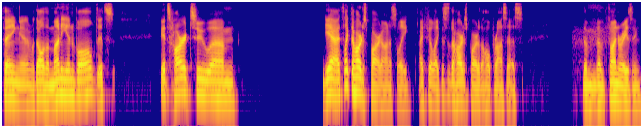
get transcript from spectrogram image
thing, and with all the money involved, it's it's hard to. Um, yeah, it's like the hardest part. Honestly, I feel like this is the hardest part of the whole process. The the fundraising.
